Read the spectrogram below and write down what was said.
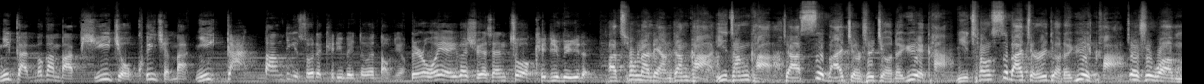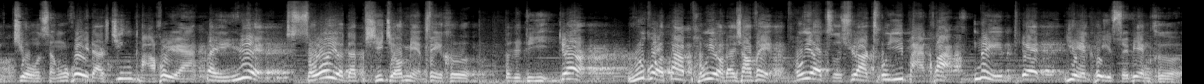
你敢不敢把啤酒亏钱卖？你敢，当地所有的 KTV 都要倒掉。比如我有一个学生做 KTV 的，他充了两张卡，一张卡加四百九十九的月卡，你充四百九十九的月卡，就是我们酒神会的金卡会员，本月所有的啤酒免费喝，这是第一。第二，如果带朋友来消费，朋友只需要出一百块，那一天也可以随便喝，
